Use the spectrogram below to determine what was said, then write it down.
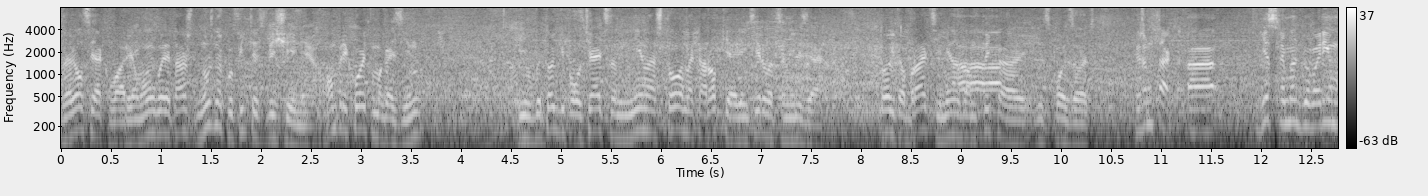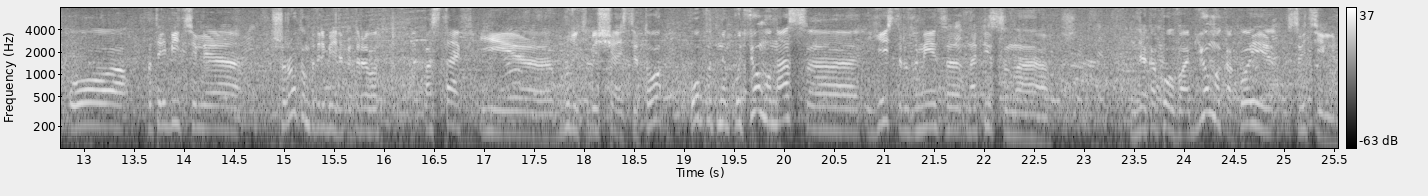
завел себе аквариум, он говорит, «А, нужно купить освещение. Он приходит в магазин, и в итоге, получается, ни на что на коробке ориентироваться нельзя. Только брать и методом А. тыка использовать. Скажем так, а если мы говорим о потребителе, широком потребителе, который вот поставь и э, будет тебе счастье, то опытным путем у нас э, есть, разумеется, написано для какого объема какой светильник.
